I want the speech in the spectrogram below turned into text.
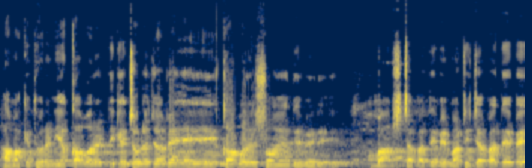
আমাকে ধরে নিয়ে কবরের দিকে চলে যাবে। কবরে শোয়ে দেবে রে। বাঁশ চাপা দেবে, মাটি চাপা দেবে।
